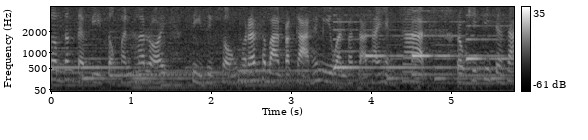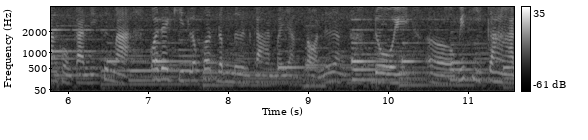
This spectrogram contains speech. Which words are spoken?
ริ่มตั้งแต่ปี 2542 พอรัฐบาลประกาศให้มีวันภาษาไทยแห่งชาติ เราคิดที่จะสร้างโครงการนี้ขึ้นมา ก็ได้คิดแล้วก็ดำเนินการมาอย่างต่อเนื่อง โดยวิธีการ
